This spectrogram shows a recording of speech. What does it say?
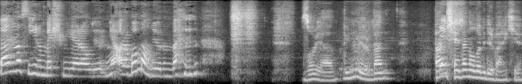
ben nasıl 25 milyar alıyorum ya? Araba mı alıyorum ben? Zor ya. Bilmiyorum ben ben Beş- şeyden olabilir belki.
